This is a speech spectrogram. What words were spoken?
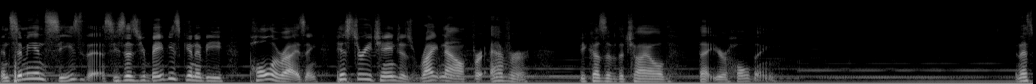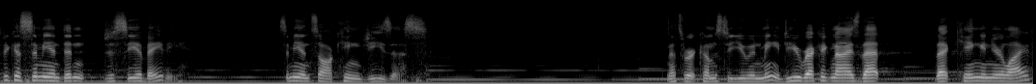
And Simeon sees this. He says, Your baby's going to be polarizing. History changes right now, forever, because of the child that you're holding. And that's because Simeon didn't just see a baby, Simeon saw King Jesus. That's where it comes to you and me. Do you recognize that, that king in your life?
